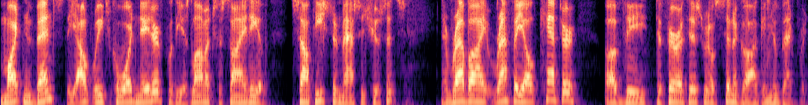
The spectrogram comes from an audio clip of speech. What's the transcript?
Martin Bentz, the outreach coordinator for the Islamic Society of Southeastern Massachusetts, and Rabbi Raphael Kanter of the Tifereth Israel Synagogue in New Bedford.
